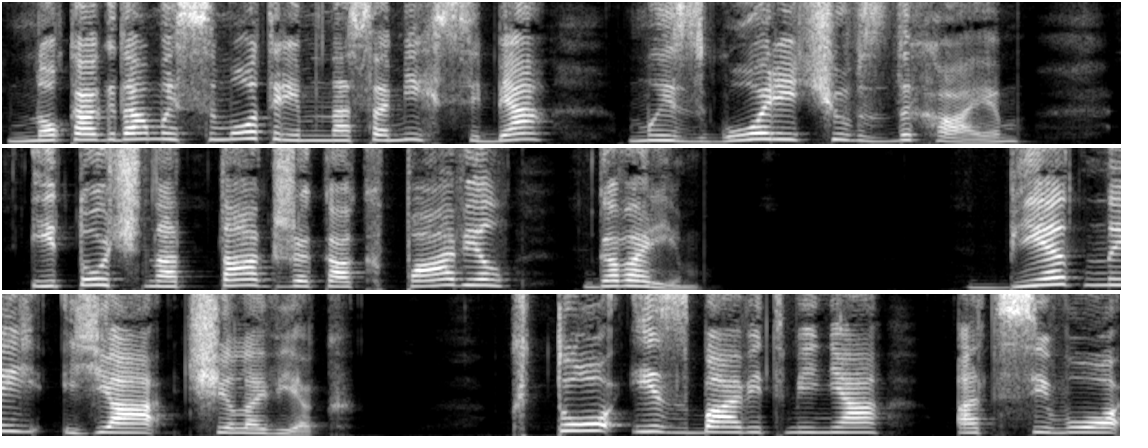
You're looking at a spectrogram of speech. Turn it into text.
Но когда мы смотрим на самих себя, мы с горечью вздыхаем и точно так же, как Павел, говорим – Бедный я человек! Кто избавит меня от всего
